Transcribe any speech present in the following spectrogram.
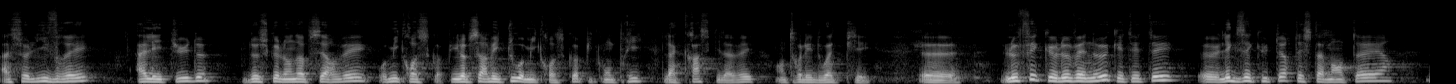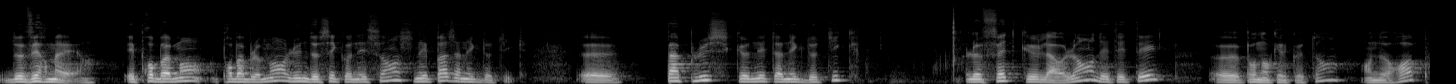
à se livrer à l'étude de ce que l'on observait au microscope. Il observait tout au microscope, y compris la crasse qu'il avait entre les doigts de pied. Euh, le fait que Leeuwenhoek ait été euh, l'exécuteur testamentaire de Vermeer et probablement, probablement l'une de ses connaissances n'est pas anecdotique. pas plus que n'est anecdotique le fait que la Hollande ait été, pendant quelque temps, en Europe,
